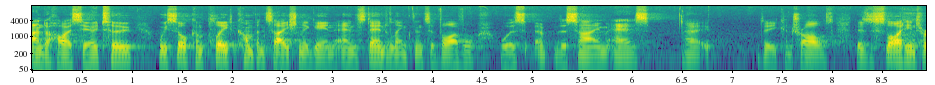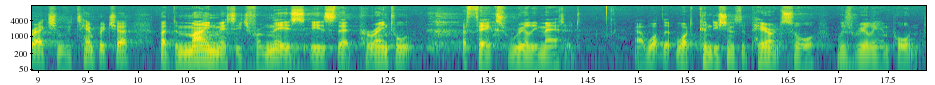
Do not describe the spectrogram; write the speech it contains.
under high CO2, we saw complete compensation again, and standard length and survival was uh, the same as uh, the controls. There's a slight interaction with temperature, but the main message from this is that parental effects really mattered. Uh, what, the, what conditions the parents saw was really important.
